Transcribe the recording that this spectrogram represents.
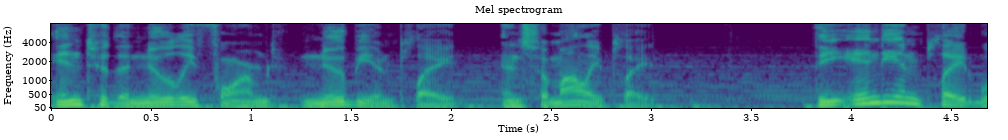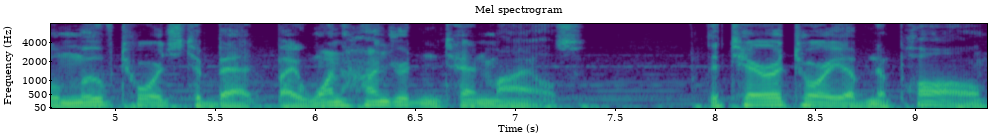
into the newly formed Nubian Plate and Somali Plate. The Indian Plate will move towards Tibet by 110 miles. The territory of Nepal,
